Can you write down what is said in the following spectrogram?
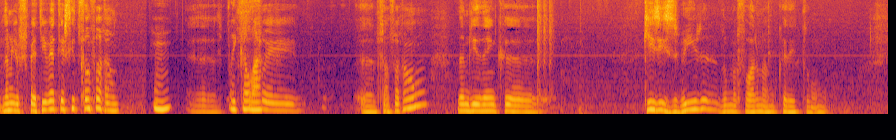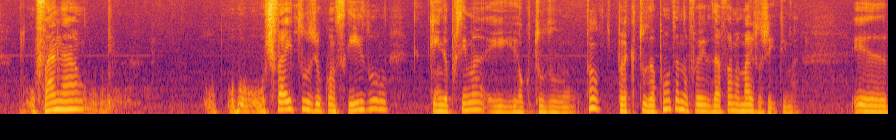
na minha perspectiva, é ter sido fanfarrão. Hum? Uh, Explica lá. Foi uh, fanfarrão na medida em que quis exibir de uma forma um bocadito o FANA, o, o, os feitos, o conseguido, que ainda por cima, e o que tudo, para que tudo aponta, não foi da forma mais legítima. E,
